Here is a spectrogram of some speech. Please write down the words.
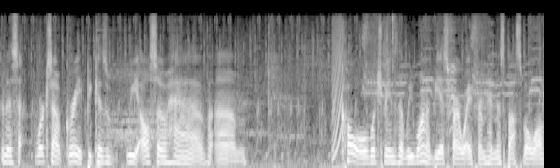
And this works out great because we also have um, coal, which means that we want to be as far away from him as possible while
